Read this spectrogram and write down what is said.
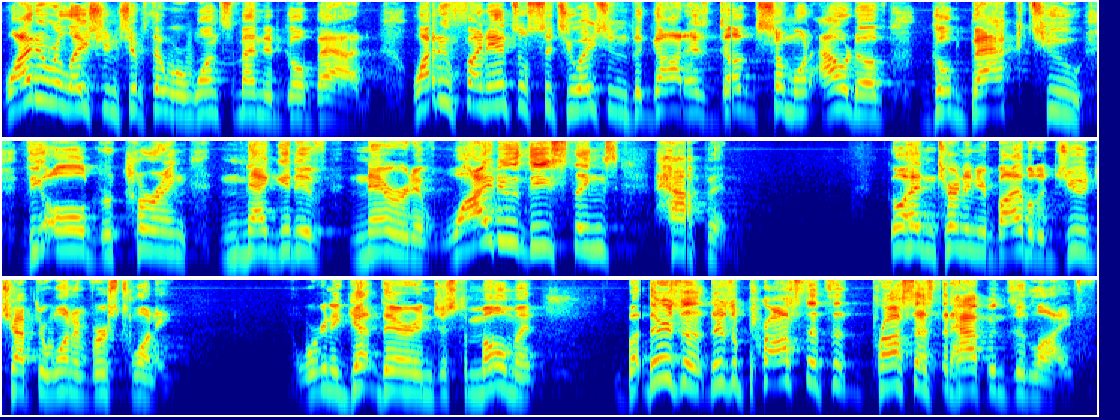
Why do relationships that were once mended go bad? Why do financial situations that God has dug someone out of go back to the old recurring negative narrative? Why do these things happen? Go ahead and turn in your Bible to Jude chapter 1 and verse 20. We're going to get there in just a moment, but there's a there's a process process that happens in life.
